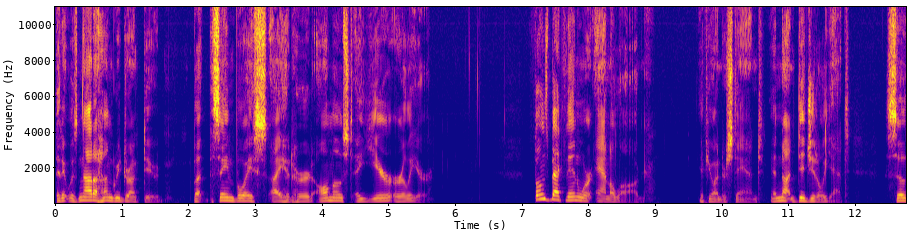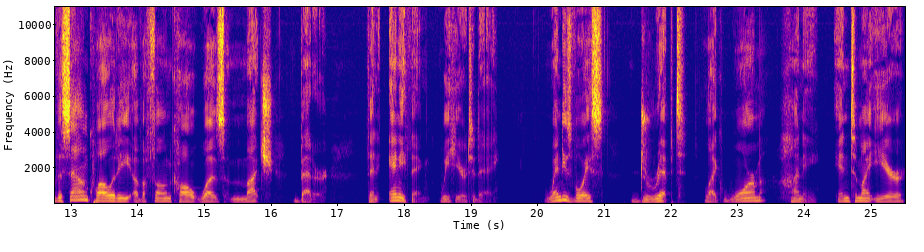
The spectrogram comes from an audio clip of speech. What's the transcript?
that it was not a hungry drunk dude but the same voice I had heard almost a year earlier. Phones back then were analog, if you understand, and not digital yet. So the sound quality of a phone call was much better than anything we hear today. Wendy's voice dripped like warm honey into my ear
